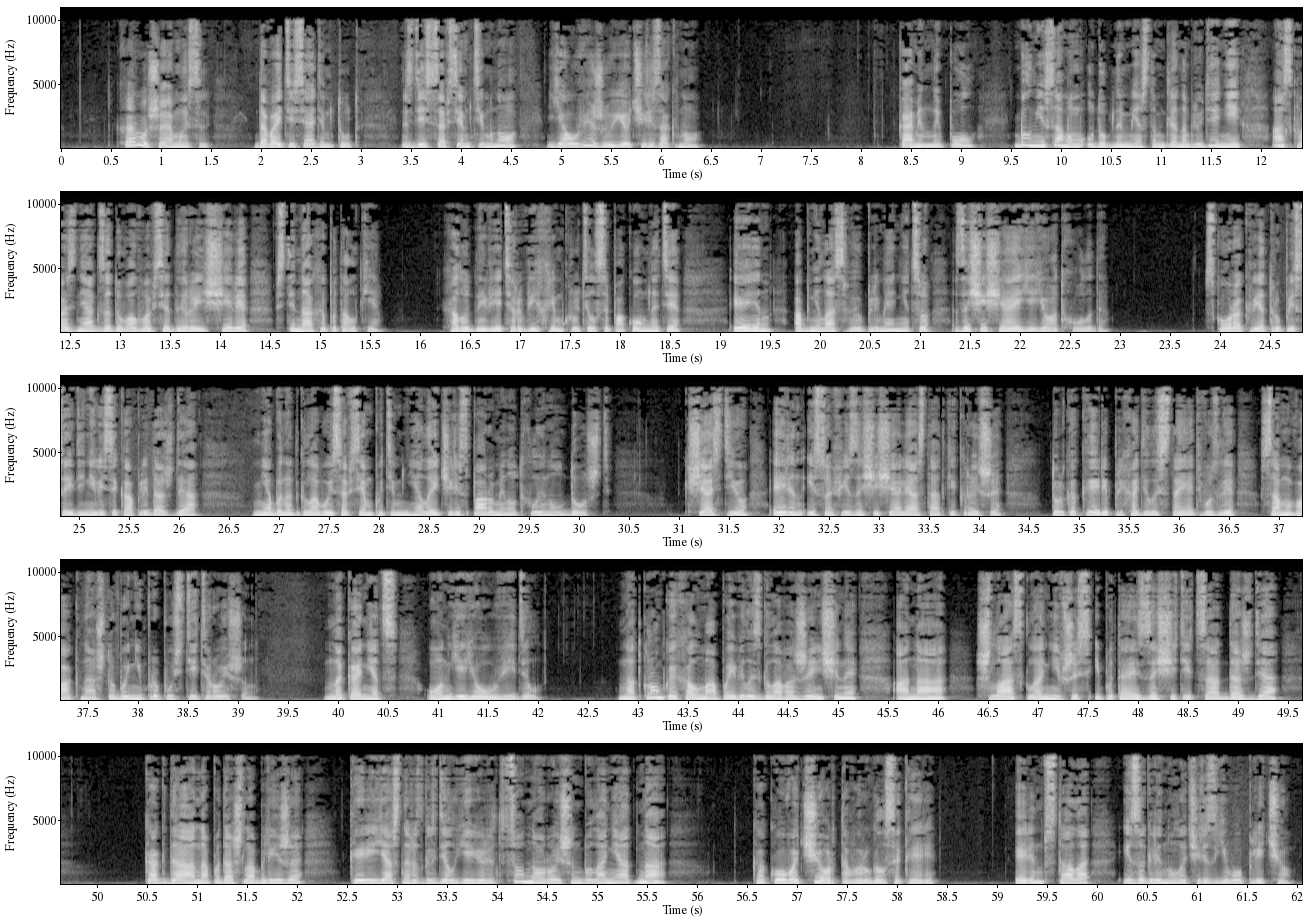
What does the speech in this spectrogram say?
«Хорошая мысль. Давайте сядем тут. Здесь совсем темно. Я увижу ее через окно». Каменный пол был не самым удобным местом для наблюдений, а сквозняк задувал во все дыры и щели в стенах и потолке. Холодный ветер вихрем крутился по комнате. Эрин обняла свою племянницу, защищая ее от холода. Скоро к ветру присоединились и капли дождя, небо над головой совсем потемнело, и через пару минут хлынул дождь. К счастью, Эрин и Софи защищали остатки крыши, только Кэрри приходилось стоять возле самого окна, чтобы не пропустить Ройшин. Наконец он ее увидел. Над кромкой холма появилась голова женщины. Она шла, склонившись и пытаясь защититься от дождя. Когда она подошла ближе, Кэрри ясно разглядел ее лицо, но Ройшин была не одна. «Какого черта?» — выругался Кэрри. Эрин встала и заглянула через его плечо.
